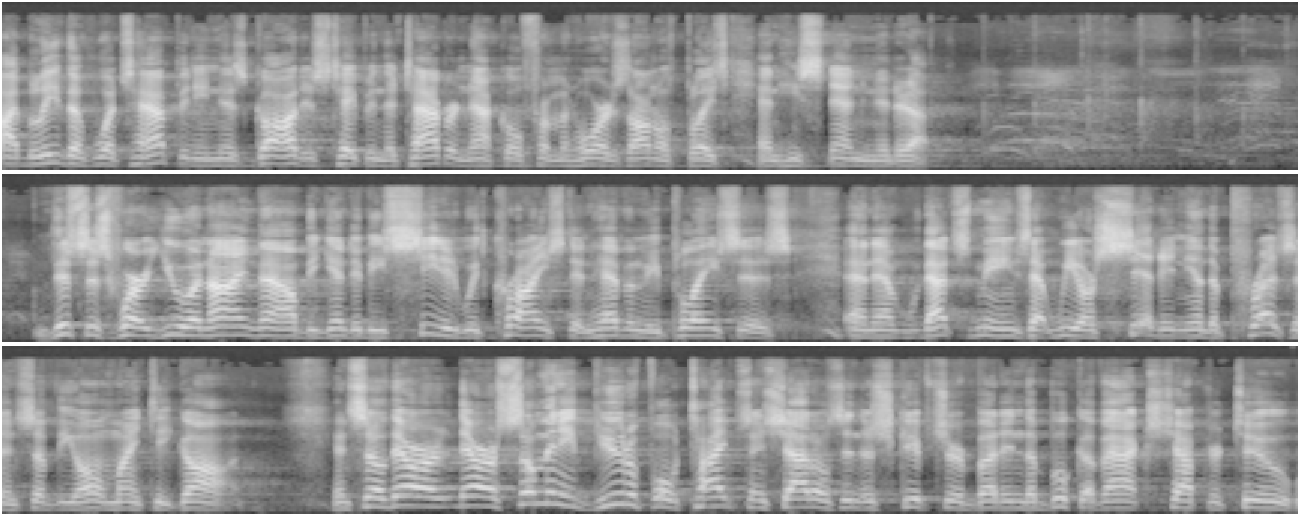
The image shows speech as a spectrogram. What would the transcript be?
I believe that what's happening is God is taking the tabernacle from a horizontal place and he's standing it up. This is where you and I now begin to be seated with Christ in heavenly places. And that means that we are sitting in the presence of the Almighty God. And so there are, there are so many beautiful types and shadows in the scripture, but in the book of Acts, chapter 2,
